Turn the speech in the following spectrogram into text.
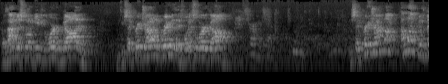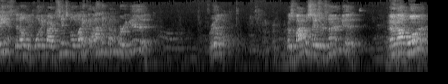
Because I'm just going to give you the Word of God, and you say, Preacher, I don't agree with this. Well, it's the Word of God. You say, Preacher, I'm not, I'm not convinced that only 25% is going to make it. I think I'm pretty good. Really? Because the Bible says there's none good. No, not one.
